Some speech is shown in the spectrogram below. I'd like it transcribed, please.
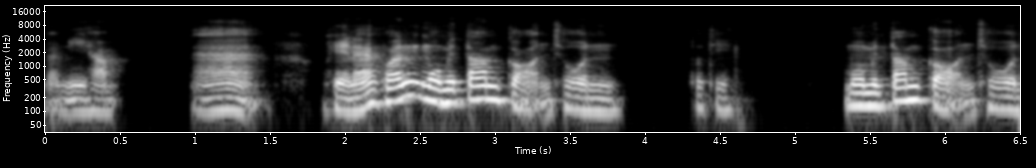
แบบนี้ครับอ่าโอเคนะเพราะฉะนั้นโมเมนตัมก่อนชนโทษทีโมเมนตัมก่อนชน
